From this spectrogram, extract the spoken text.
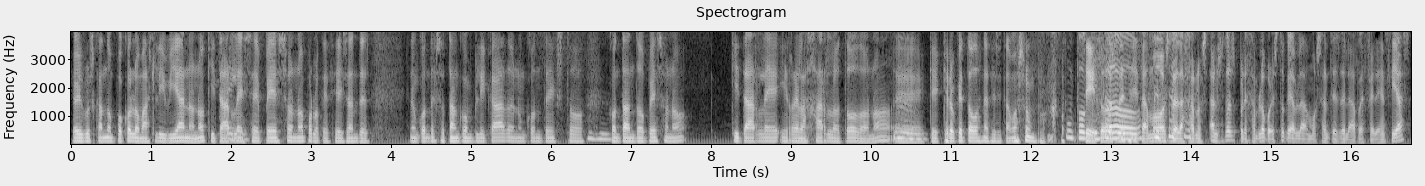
ibais buscando un poco lo más liviano, ¿no? Quitarle ese peso, ¿no? Por lo que decíais antes en un contexto tan complicado, en un contexto con tanto peso, ¿no? Quitarle y relajarlo todo, ¿no? Eh, mm. que creo que todos necesitamos un poco. sí, todos necesitamos relajarnos. A nosotros, por ejemplo, por esto que hablábamos antes de las referencias,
